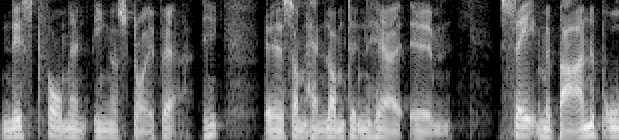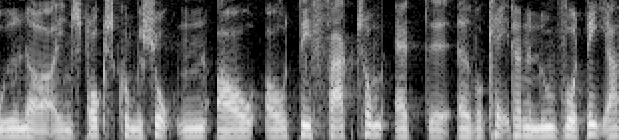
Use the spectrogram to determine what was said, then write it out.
næstformand Inger Støjberg, ikke? Øh, som handler om den her... Øh, sag med barnebruden og instrukskommissionen og, og det faktum, at øh, advokaterne nu vurderer,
